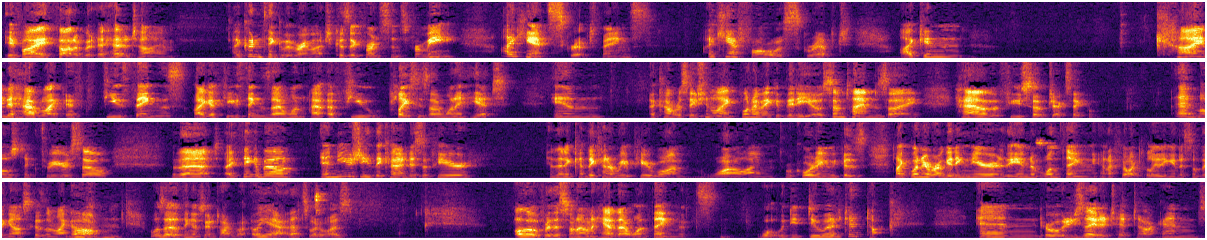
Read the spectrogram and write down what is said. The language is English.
If I thought of it ahead of time, I couldn't think of it very much because, like, for instance, for me, I can't script things. I can't follow a script. I can kind of have like a few things, like a few things I want, a few places I want to hit in a conversation. Like when I make a video, sometimes I have a few subjects, like at most like three or so, that I think about, and usually they kind of disappear, and then it, they kind of reappear while I'm while I'm recording because like whenever I'm getting near the end of one thing and I feel like leading into something else because I'm like, oh, hmm, what was the other thing I was going to talk about? Oh yeah, that's what it was. Although for this one I want to have that one thing that's what would you do at a TED Talk? And, or what would you say at a TED Talk? And,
